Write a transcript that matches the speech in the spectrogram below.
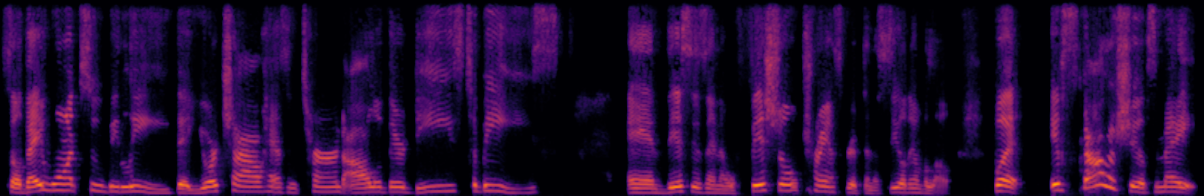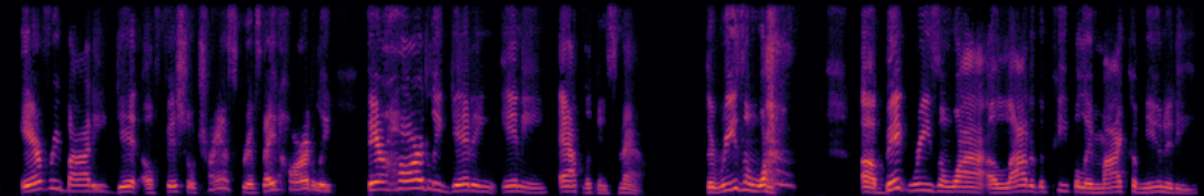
So they want to believe that your child hasn't turned all of their D's to B's and this is an official transcript in a sealed envelope. But if scholarships made everybody get official transcripts, they'd hardly, they're hardly getting any applicants now. The reason why, a big reason why a lot of the people in my community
